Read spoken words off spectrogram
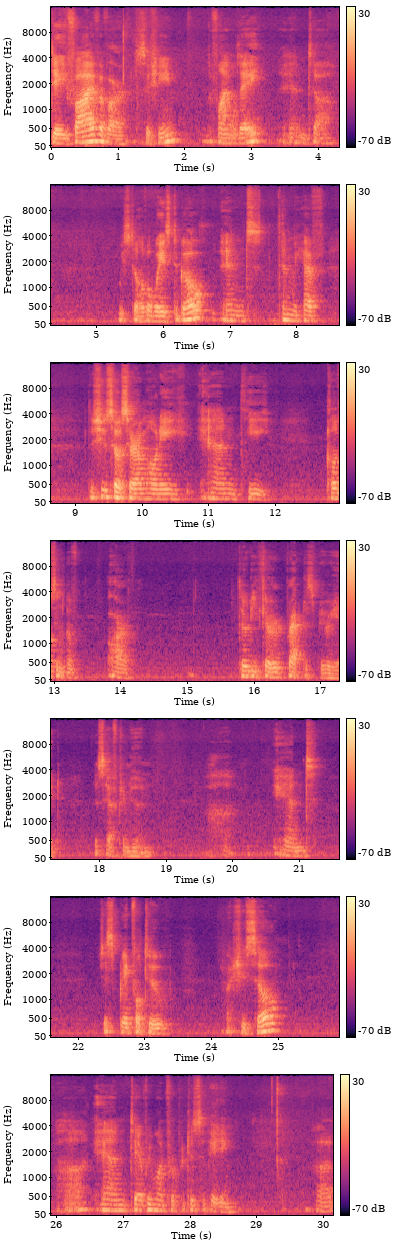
day five of our session, the final day, and uh, we still have a ways to go. And then we have the Shuso ceremony and the closing of our 33rd practice period this afternoon. Uh, and just grateful to our Shuso uh, and to everyone for participating. Uh,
